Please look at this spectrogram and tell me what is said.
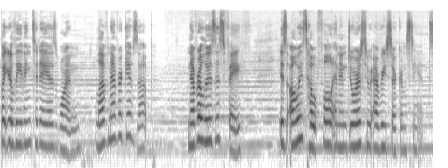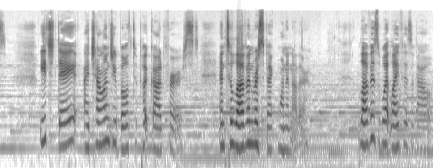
but you're leaving today as one. Love never gives up, never loses faith, is always hopeful, and endures through every circumstance. Each day, I challenge you both to put God first and to love and respect one another. Love is what life is about.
